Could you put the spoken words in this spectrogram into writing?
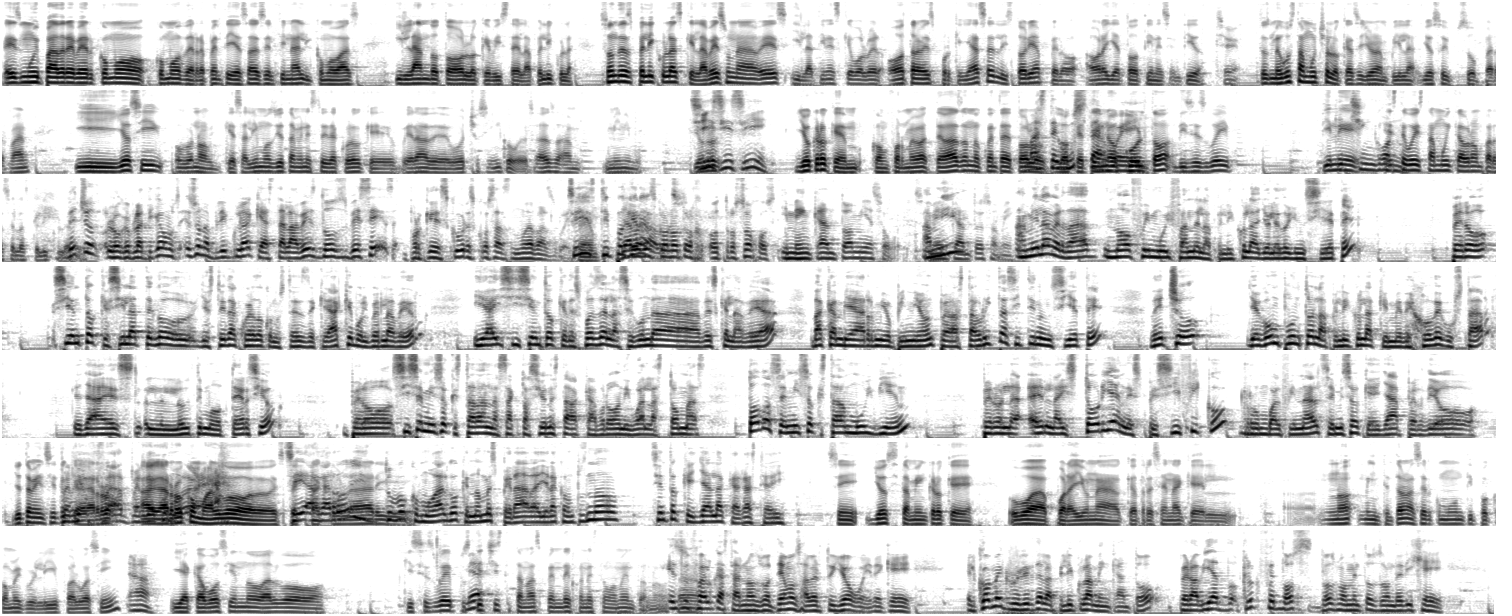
es muy padre ver cómo, cómo de repente ya sabes el final y cómo vas hilando todo lo que viste de la película. Son de esas películas que la ves una vez y la tienes que volver otra vez porque ya sabes la historia, pero ahora ya todo tiene sentido. Sí. Entonces me gusta mucho lo que hace Jordan Peele. Yo soy súper fan. Y yo sí, bueno, que salimos, yo también estoy de acuerdo que era de 8-5, güey, ¿sabes? O sea, mínimo. Yo Sí, creo- sí, sí. Yo creo que conforme te vas dando cuenta de todo lo, que tiene oculto, dices, güey, tiene, Qué chingón. este güey está muy cabrón para hacer las películas. De hecho, lo que platicamos es una película que hasta la ves dos veces porque descubres cosas nuevas, güey. Sí, Sí. es tipo ya lo ves con otro- otros ojos. Y me encantó a mí eso, güey. A me mí- encantó eso a mí. A mí la verdad no fui muy fan de la película, yo le doy un 7, pero siento que sí la tengo y estoy de acuerdo con ustedes de que hay que volverla a ver. Y ahí sí siento que después de la segunda vez que la vea va a cambiar mi opinión, pero hasta ahorita sí tiene un 7. De hecho, llegó un punto en la película que me dejó de gustar, que ya es el, último tercio. Pero sí se me hizo que estaban las actuaciones, estaba cabrón, igual las tomas. Todo se me hizo que estaba muy bien. Pero la, eh, la historia en específico, rumbo al final, se me hizo que ya perdió. Yo también siento que agarró, agarró como, algo Sí, espectacular. agarró y, y- tuvo como algo que no me esperaba. Y era como, pues no, siento que ya la cagaste ahí. Sí, yo sí también creo que hubo ah, por ahí una que otra escena que el, ah, no intentaron hacer como un tipo comic relief o algo así. Ah, Y acabó siendo algo que dices, güey, pues Mira, qué chiste tan más pendejo en este momento, ¿no? O eso sea, fue algo que hasta nos volteamos a ver tú y yo, güey. De que el comic relief de la película me encantó. Pero había, do- creo que fue dos, dos momentos donde dije...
